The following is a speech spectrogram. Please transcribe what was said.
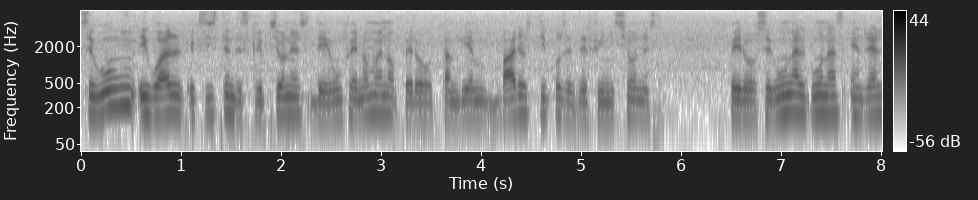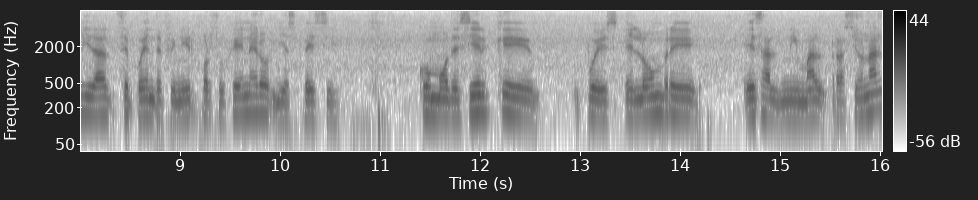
Según igual existen descripciones de un fenómeno, pero también varios tipos de definiciones, pero según algunas en realidad se pueden definir por su género y especie, como decir que pues el hombre es animal racional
